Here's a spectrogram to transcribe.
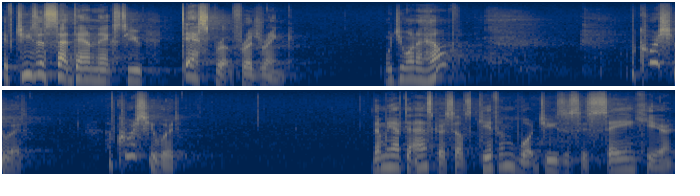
If Jesus sat down next to you, desperate for a drink, would you want to help? Of course you would. Of course you would. Then we have to ask ourselves given what Jesus is saying here,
